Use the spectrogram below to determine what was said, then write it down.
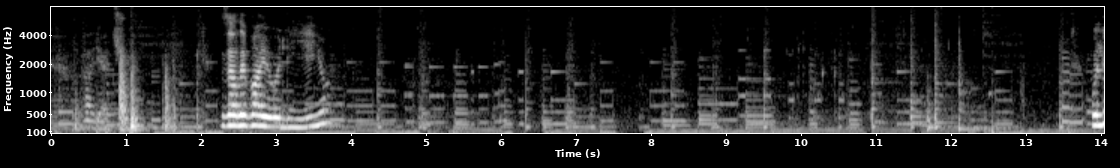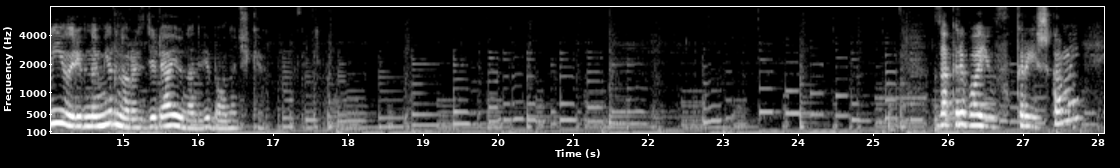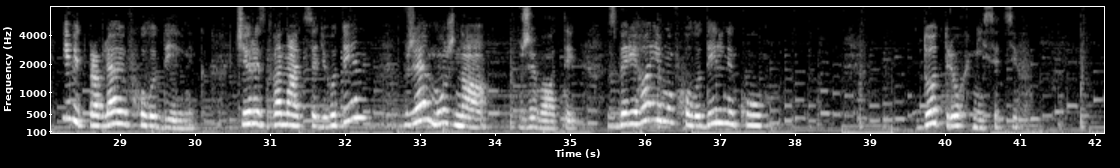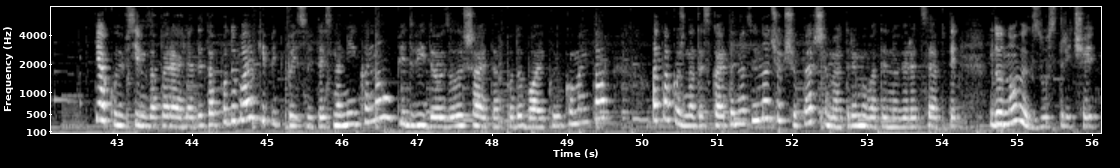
гарячою. Заливаю олією. Олію рівномірно розділяю на дві баночки. Закриваю кришками і відправляю в холодильник. Через 12 годин вже можна вживати. Зберігаємо в холодильнику до 3 місяців. Дякую всім за перегляди та вподобайки. Підписуйтесь на мій канал, під відео залишайте вподобайку і коментар, а також натискайте на дзвіночок, щоб першими отримувати нові рецепти. До нових зустрічей!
